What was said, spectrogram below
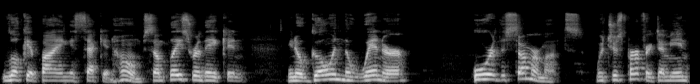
look at buying a second home, someplace where they can, you know, go in the winter or the summer months, which is perfect. I mean,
